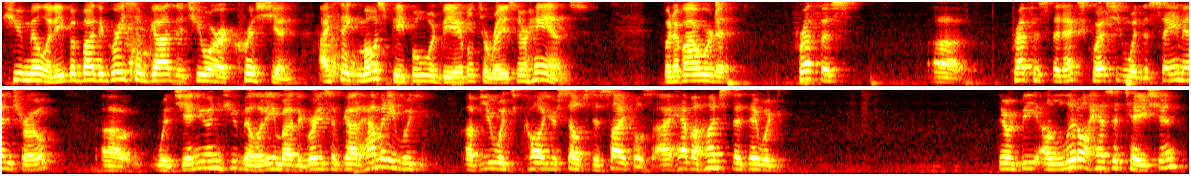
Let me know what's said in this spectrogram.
humility, but by the grace of God, that you are a Christian?" I think most people would be able to raise their hands. But if I were to preface uh, preface the next question with the same intro, uh, with genuine humility and by the grace of God, how many would, of you would call yourselves disciples? I have a hunch that they would there would be a little hesitation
